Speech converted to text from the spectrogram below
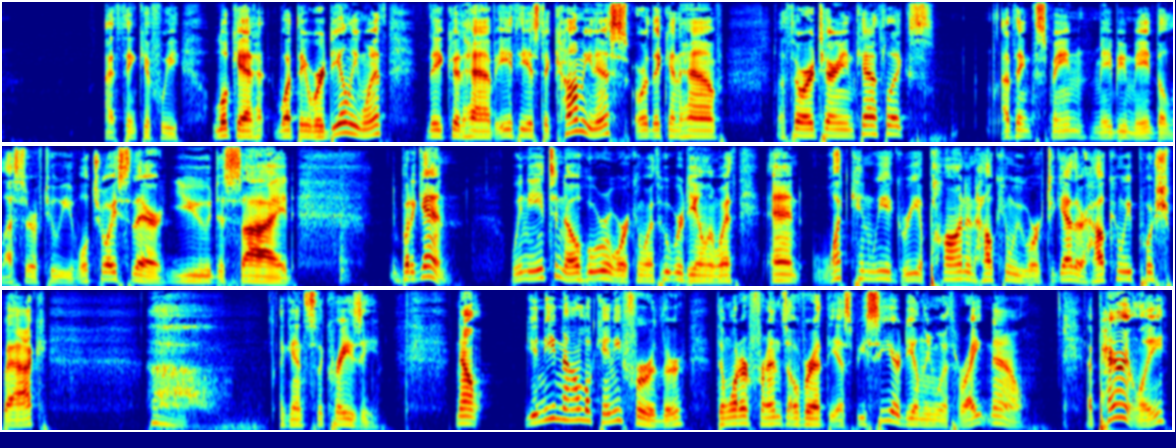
I think if we look at what they were dealing with, they could have atheistic communists or they can have authoritarian Catholics. I think Spain maybe made the lesser of two evil choice there. You decide. But again, we need to know who we're working with, who we're dealing with, and what can we agree upon and how can we work together? How can we push back? against the crazy. Now, you need not look any further than what our friends over at the SBC are dealing with right now. Apparently,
